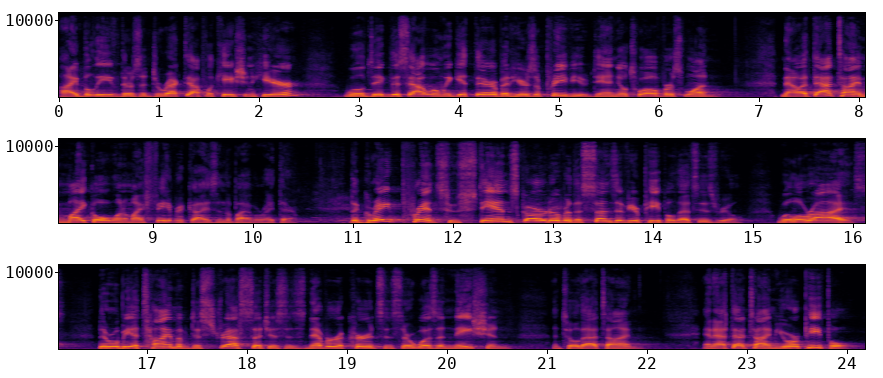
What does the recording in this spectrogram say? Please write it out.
I believe there's a direct application here. We'll dig this out when we get there, but here's a preview Daniel 12, verse 1. Now, at that time, Michael, one of my favorite guys in the Bible, right there, the great prince who stands guard over the sons of your people, that's Israel, will arise. There will be a time of distress such as has never occurred since there was a nation until that time. And at that time, your people,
